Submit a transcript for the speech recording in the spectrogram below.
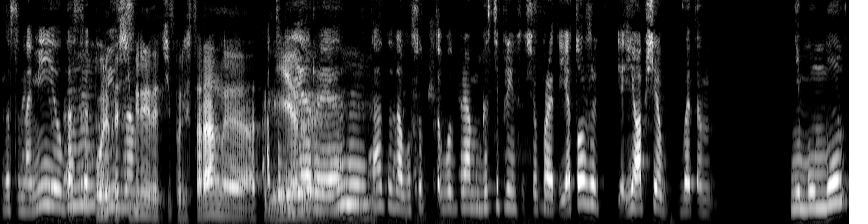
гастрономию, гастротуризм. Хорика Сибири это типа рестораны, ательеры. Да, да, да, вот прям гостеприимство, все про это. Я тоже, я, я вообще в этом не бум-бум,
